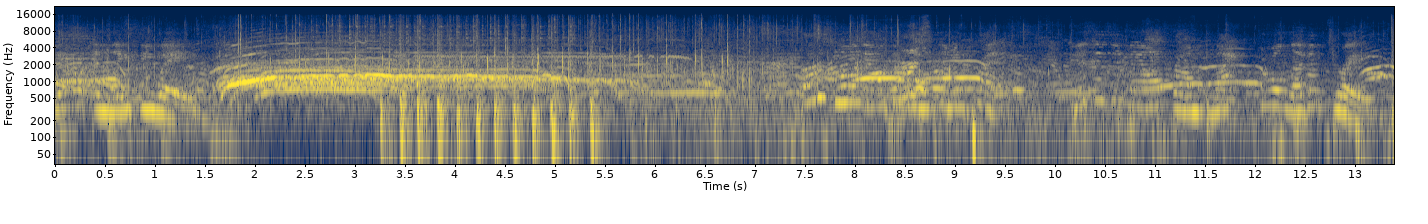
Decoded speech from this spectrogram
Garrett and Lacey Wade. First going out the homecoming press. This is a male from 9th through 11th grade.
